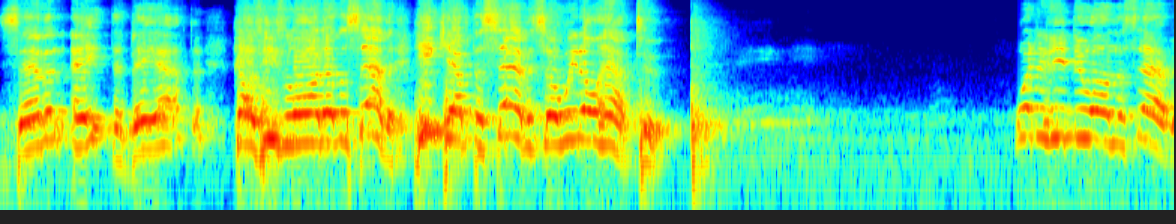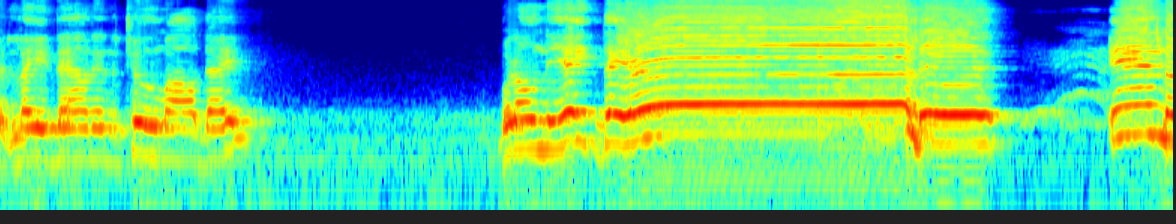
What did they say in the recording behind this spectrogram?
seven, eight, the day after, because he's Lord of the Sabbath. He kept the Sabbath, so we don't have to. What did he do on the Sabbath? Laid down in the tomb all day. But on the eighth day, early in the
